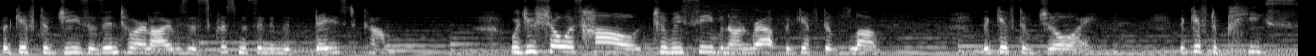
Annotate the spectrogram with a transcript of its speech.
the gift of Jesus into our lives this Christmas and in the days to come. Would you show us how to receive and unwrap the gift of love, the gift of joy, the gift of peace,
